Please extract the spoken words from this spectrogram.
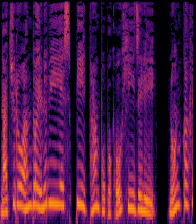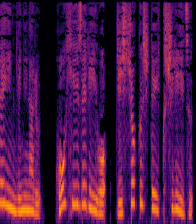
ナチュロ &NBSP タンポポコーヒーゼリー、ノンカフェイン気になるコーヒーゼリーを実食していくシリーズ。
